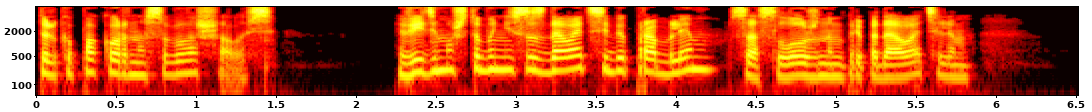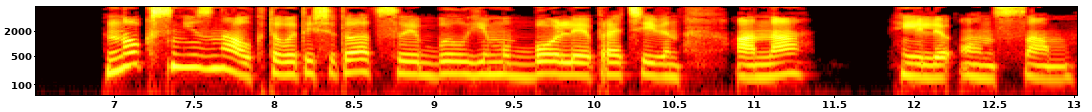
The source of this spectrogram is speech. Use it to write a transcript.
только покорно соглашалась. Видимо, чтобы не создавать себе проблем со сложным преподавателем. Нокс не знал, кто в этой ситуации был ему более противен, она или он сам.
